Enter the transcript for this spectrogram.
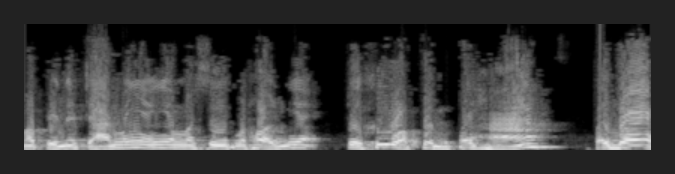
มาเป็นอาจารย์มาเนี่ยเนี่ยมาซื้อมาถอดเนี่ยก็คือว่าเปิ่นไปหา ไปบอก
